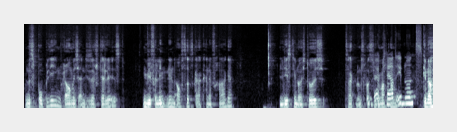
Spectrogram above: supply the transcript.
Und das Problem, glaube ich, an dieser Stelle ist, wir verlinken den Aufsatz, gar keine Frage. Lest ihn euch durch, sagt uns, was Und wir gemacht erklärt haben. ihn uns. Genau,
